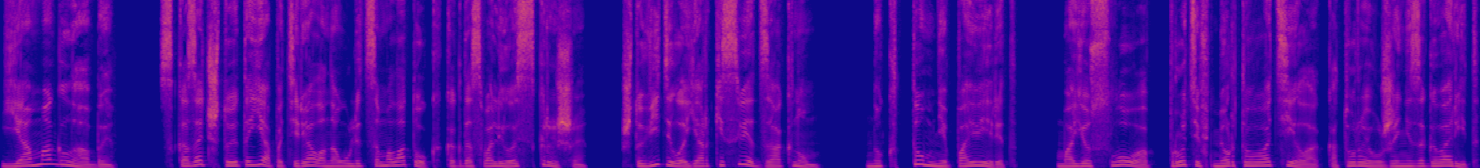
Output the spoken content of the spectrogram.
Я могла бы сказать, что это я потеряла на улице молоток, когда свалилась с крыши, что видела яркий свет за окном. Но кто мне поверит? Мое слово против мертвого тела, которое уже не заговорит.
